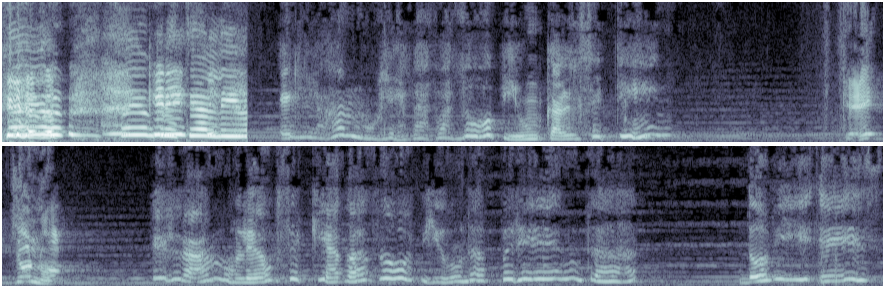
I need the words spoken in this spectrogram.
Soy un cristian libre. El amo le ha dado a Dobby un calcetín? ¿Qué? Yo no. El amo le ha obsequiado a Dobby una prenda. Dobby es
